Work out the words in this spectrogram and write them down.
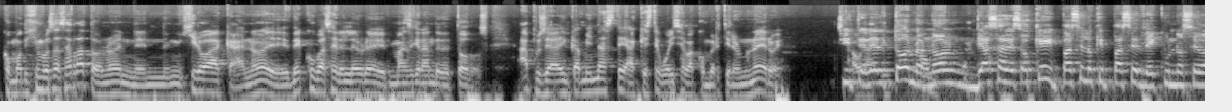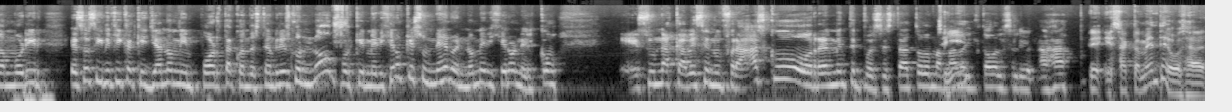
como dijimos hace rato, ¿no? En, en, en Hiroaka, ¿no? Eh, Deku va a ser el héroe más grande de todos. Ah, pues ya encaminaste a que este güey se va a convertir en un héroe. Sí, te da el tono, ¿no? Ya sabes, ok, pase lo que pase, Deku no se va a morir. Eso significa que ya no me importa cuando esté en riesgo. No, porque me dijeron que es un héroe, no me dijeron el cómo. ¿Es una cabeza en un frasco o realmente pues está todo mamado y todo el Ajá. E, exactamente, o sea,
